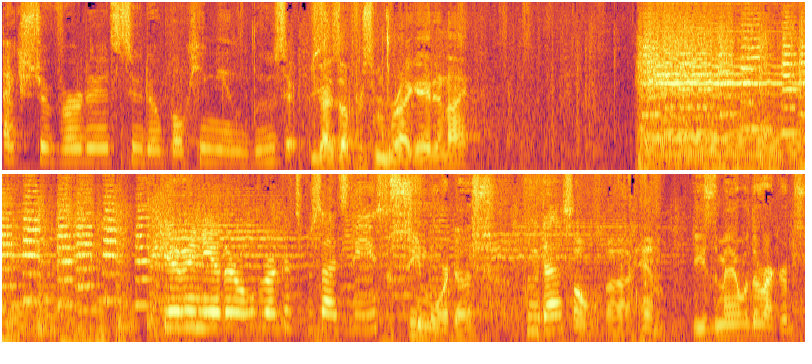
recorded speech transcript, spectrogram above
extroverted, pseudo bohemian losers. You guys up for some reggae tonight? you have any other old records besides these? Seymour does. Who does? Oh, uh, him. He's the man with the records.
